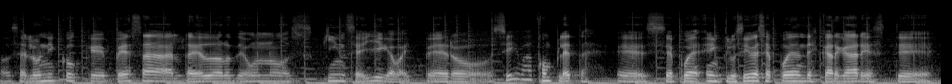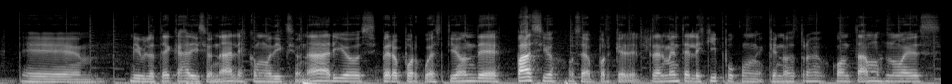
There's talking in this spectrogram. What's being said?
O sea lo único que pesa alrededor de unos 15 gigabytes pero sí va completa. Eh, se puede inclusive se pueden descargar este eh, bibliotecas adicionales como diccionarios pero por cuestión de espacio o sea porque realmente el equipo con el que nosotros contamos no es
